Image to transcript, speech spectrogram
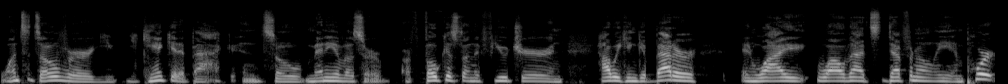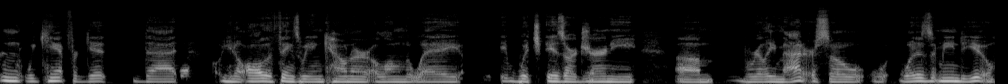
once it's over you you can't get it back. And so many of us are are focused on the future and how we can get better and why while that's definitely important we can't forget that you know all the things we encounter along the way which is our journey um, really matters. So w- what does it mean to you?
